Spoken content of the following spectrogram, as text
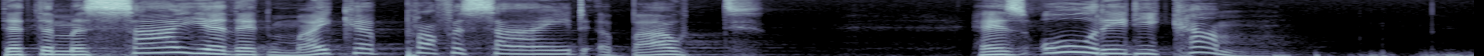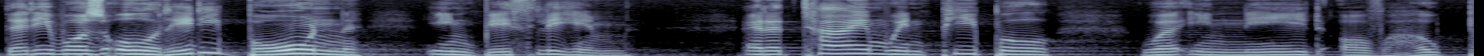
that the Messiah that Micah prophesied about has already come? That he was already born in Bethlehem at a time when people were in need of hope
